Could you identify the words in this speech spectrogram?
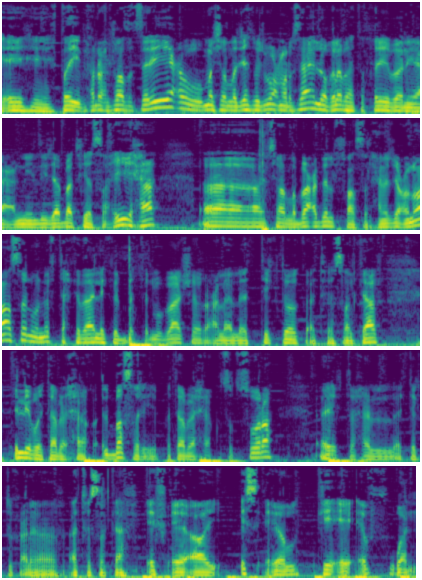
إيه طيب حنروح الفاصل سريع وما شاء الله جت مجموعة من الرسائل وأغلبها تقريبا يعني الاجابات فيها صحيحة. آه إن شاء الله بعد الفاصل. حنرجع ونواصل ونفتح كذلك البث المباشر على التيك توك @فيصل كاف. اللي يبغى يتابع الحلقة البصري يبغى يتابع حلقه صوت الصورة آه، يفتح التيك توك على @فيصل كاف. F A I S L K A F 1 آه،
